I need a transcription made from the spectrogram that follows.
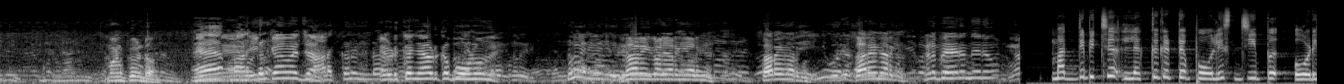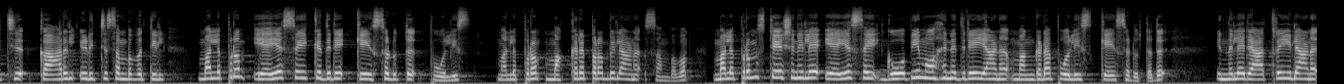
ഇതെല്ലാരും മണക്കുണ്ടോ? മണക്കണുണ്ടോ എവിടുക്ക ഞാൻ എവിടുക്ക പോണൂന്ന്? ഇറങ്ങി കളി ഇറങ്ങി ഇറങ്ങി. സാറേ ഇറങ്ങി. സാറേ ഇറങ്ങി. നിങ്ങളെ പേരെന്തേനു? മദ്യപിച്ച് ലക്ക് കെട്ട് പോലീസ് ജീപ്പ് ഓടിച്ച് കാറിൽ ഇടിച്ച സംഭവത്തിൽ മലപ്പുറം എ എസ് ഐക്കെതിരെ കേസെടുത്ത് പോലീസ്. മലപ്പുറം മക്കരപ്പറമ്പിലാണ് സംഭവം. മലപ്പുറം സ്റ്റേഷനിലെ എ എസ് ഐ ഗോപി മോഹനെതിരെയാണ് മങ്കട പോലീസ് കേസെടുത്തത്. ഇന്നലെ രാത്രിയിലാണ്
